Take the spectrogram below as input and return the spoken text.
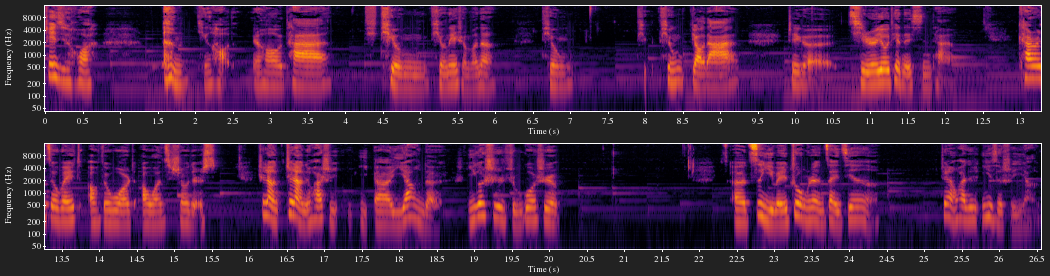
这句话挺好的，然后他挺挺那什么的，挺挺挺表达这个杞人忧天的心态。Carry the weight of the world on one's shoulders。这两这两句话是一呃一样的，一个是只不过是，呃自以为重任在肩啊，这两话的意思是一样的。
